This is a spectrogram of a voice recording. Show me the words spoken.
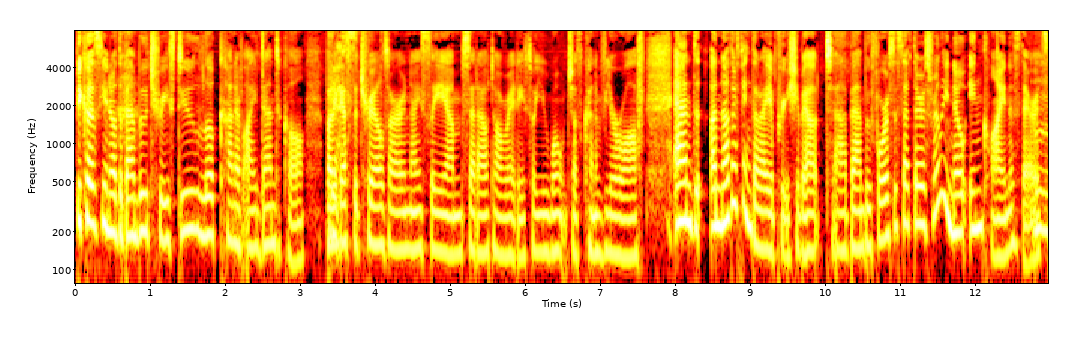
Because, you know, the bamboo trees do look kind of identical, but I guess the trails are nicely um, set out already, so you won't just kind of veer off. And another thing that I appreciate about uh, bamboo forests is that there's really no incline, is there? It's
